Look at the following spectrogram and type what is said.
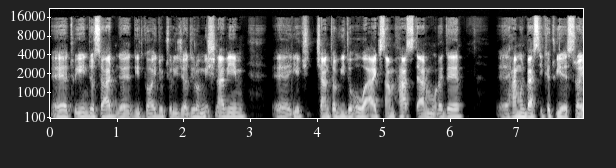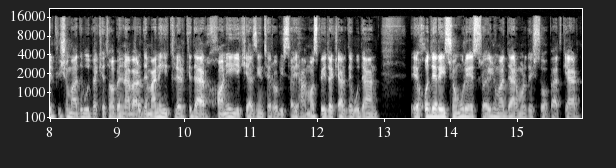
توی این دو ساعت دیدگاه دکتر ایجادی رو میشنویم. یک چند تا ویدیو و عکس هم هست در مورد همون بحثی که توی اسرائیل پیش اومده بود و کتاب نبرد من هیتلر که در خانه یکی از این تروریست های حماس پیدا کرده بودن خود رئیس جمهور اسرائیل اومد در موردش صحبت کرد.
